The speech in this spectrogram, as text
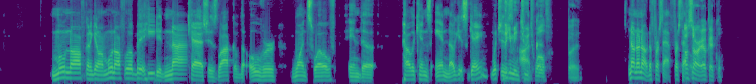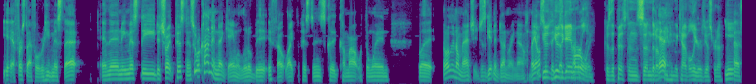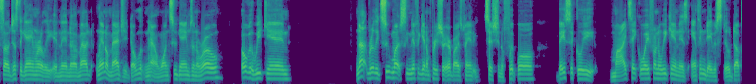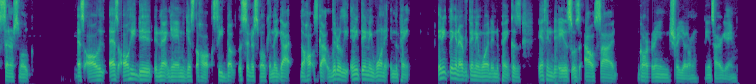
Munaf, going to get on Munaf a little bit. He did not cash his lock of the over 112 in the Pelicans and Nuggets game, which is. I think you mean 212, but. No, no, no. The first half. First half. Oh, sorry. Okay, cool. Yeah, first half over. He missed that. And then he missed the Detroit Pistons, who were kind of in that game a little bit. It felt like the Pistons could come out with the win, but Orlando Magic just getting it done right now. They also He was, he picked was a game early because the Pistons ended up Yeah. beating the Cavaliers yesterday. Yeah, so just a game early, and then uh, Ma- Orlando Magic. Don't look now, won two games in a row over the weekend. Not really too much significant. I'm pretty sure everybody's paying attention to football. Basically, my takeaway from the weekend is Anthony Davis still ducks center smoke. That's all. That's all he did in that game against the Hawks. He ducked the center smoke, and they got the Hawks got literally anything they wanted in the paint, anything and everything they wanted in the paint because Anthony Davis was outside guarding Trae Young the entire game.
